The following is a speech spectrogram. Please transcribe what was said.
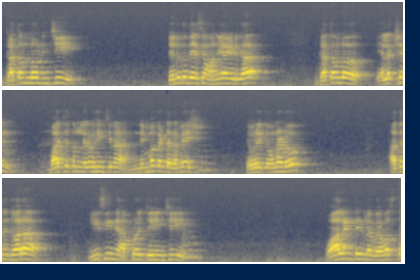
గతంలో నుంచి తెలుగుదేశం అనుయాయుడిగా గతంలో ఎలక్షన్ బాధ్యతలు నిర్వహించిన నిమ్మగడ్డ రమేష్ ఎవరైతే ఉన్నాడో అతని ద్వారా ఈసీని అప్రోచ్ చేయించి వాలంటీర్ల వ్యవస్థ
